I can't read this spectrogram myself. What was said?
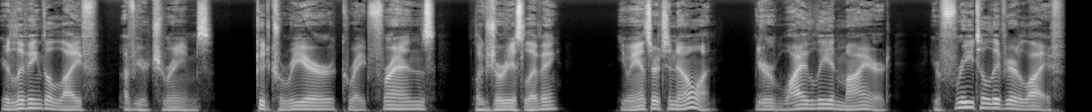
You're living the life of your dreams. Good career, great friends, luxurious living. You answer to no one. You're widely admired. You're free to live your life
